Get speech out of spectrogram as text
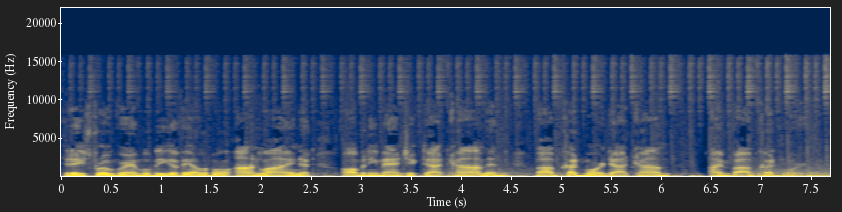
Today's program will be available online at albanymagic.com and bobcudmore.com I'm Bob Cudmore.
